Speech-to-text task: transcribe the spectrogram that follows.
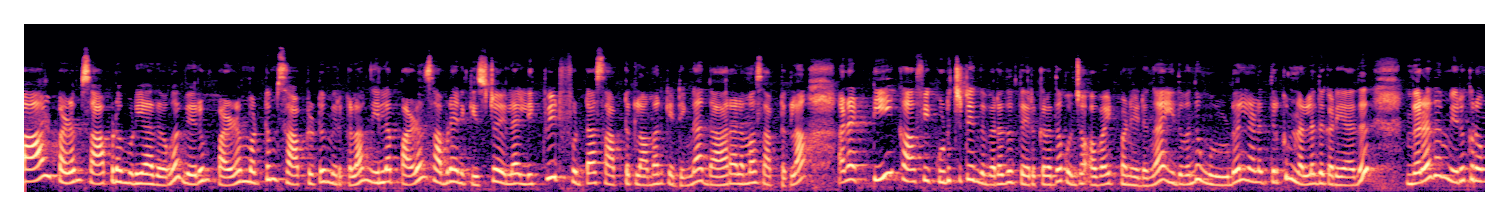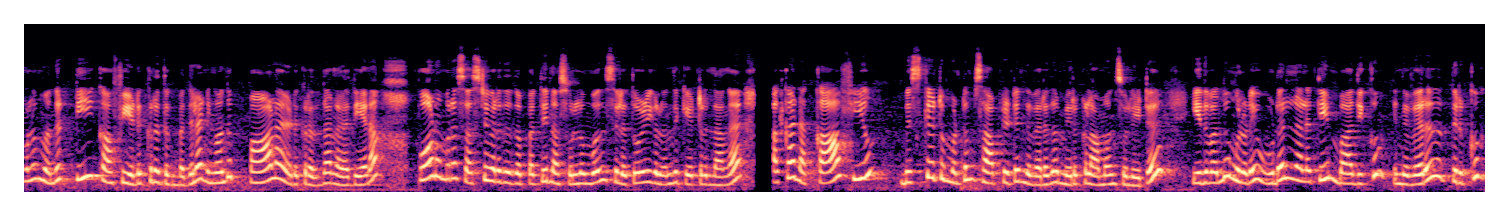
பால் பழம் சாப்பிட முடியாதவங்க வெறும் பழம் மட்டும் சாப்பிட்டுட்டும் இருக்கலாம். இல்லை பழம் சாப்பிட எனக்கு இஷ்டம் இல்லை லிக்விட் ஃபுட்டாக சாப்பிட்டுக்கலாமான்னு கேட்டிங்கன்னா தாராளமாக சாப்பிட்டுக்கலாம். ஆனால் டீ காஃபி குடிச்சிட்டு இந்த விரதத்தை இருக்கிறத கொஞ்சம் அவாய்ட் பண்ணிவிடுங்க இது வந்து உங்கள் உடல் நலத்திற்கும் நல்லது கிடையாது. விரதம் இருக்கிறவங்களும் வந்து டீ காஃபி எடுக்கிறதுக்கு பதிலாக நீங்கள் வந்து பாலாக எடுக்கிறது தான் நல்லது. ஏன்னா போன முறை சஷ்டி விரதத்தை பற்றி நான் சொல்லும்போது சில தோழிகள் வந்து கேட்டிருந்தாங்க. அக்கா நான் காஃபியும் பிஸ்கெட்டும் மட்டும் சாப்பிட்டுட்டு இந்த விரதம் இருக்கலாமான்னு சொல்லிட்டு இது வந்து உங்களுடைய உடல் நலத்தையும் பாதிக்கும் இந்த விரதத்திற்கும்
